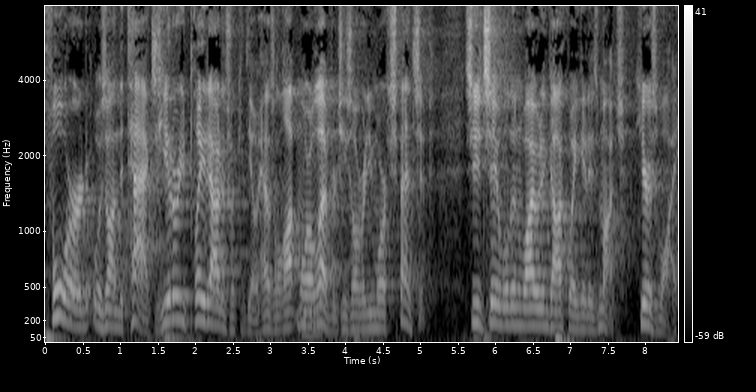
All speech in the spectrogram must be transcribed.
Ford was on the tax. He had already played out his rookie deal. He has a lot more mm-hmm. leverage. He's already more expensive. So you'd say, well, then why would Ngakoue get as much? Here's why.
